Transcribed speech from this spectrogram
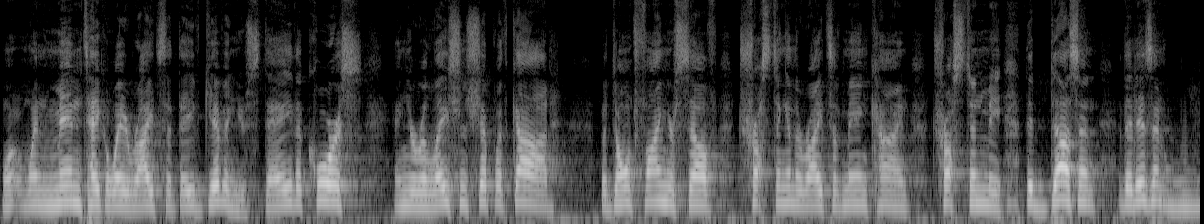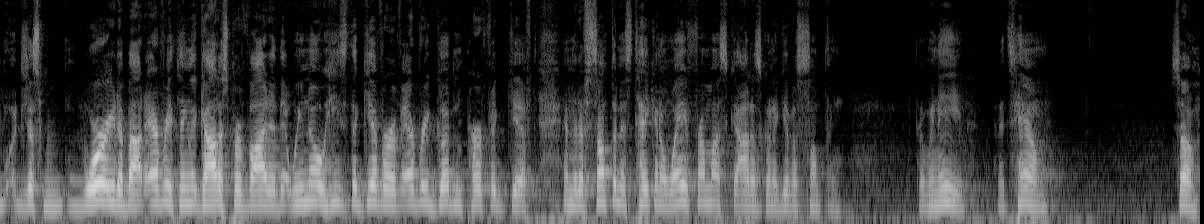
When men take away rights that they've given you, stay the course in your relationship with God but don't find yourself trusting in the rights of mankind. Trust in me. That doesn't, that isn't just worried about everything that God has provided, that we know He's the giver of every good and perfect gift. And that if something is taken away from us, God is going to give us something that we need. And it's Him. So,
